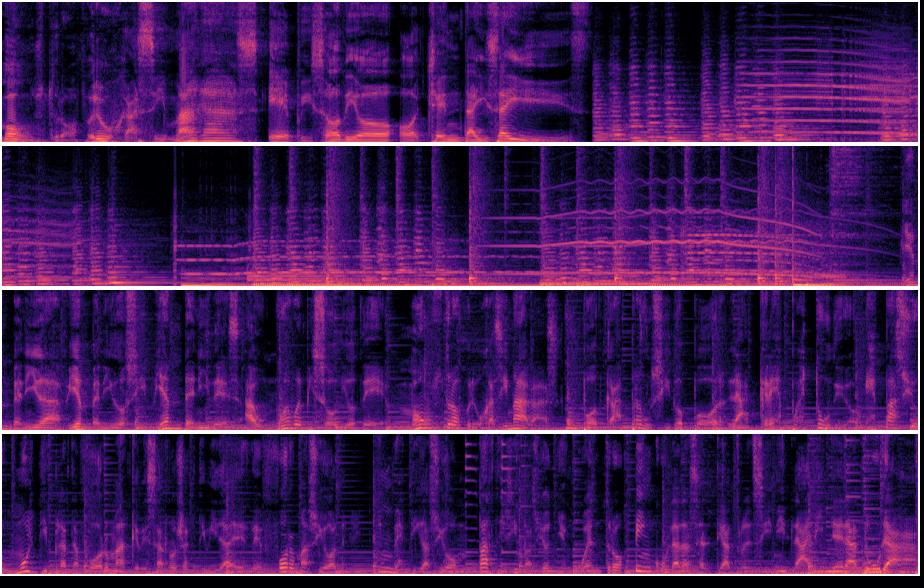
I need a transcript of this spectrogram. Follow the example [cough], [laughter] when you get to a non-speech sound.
Monstruos, Brujas y Magas, episodio 86. Bienvenidos y bienvenides a un nuevo episodio de Monstruos, Brujas y Magas, un podcast producido por La Crespo Estudio, espacio multiplataforma que desarrolla actividades de formación, investigación, participación y encuentro vinculadas al teatro, el cine y la literatura.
